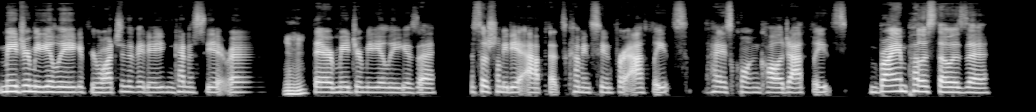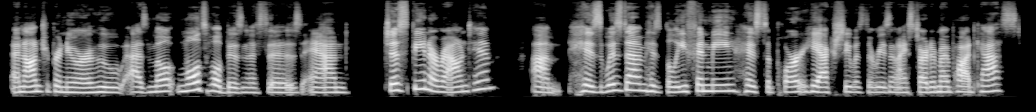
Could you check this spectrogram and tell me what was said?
Major Media League. If you're watching the video, you can kind of see it right mm-hmm. there. Major Media League is a a social media app that's coming soon for athletes, high school and college athletes. Brian Post, though, is a an entrepreneur who has mo- multiple businesses, and just being around him, um, his wisdom, his belief in me, his support. He actually was the reason I started my podcast.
